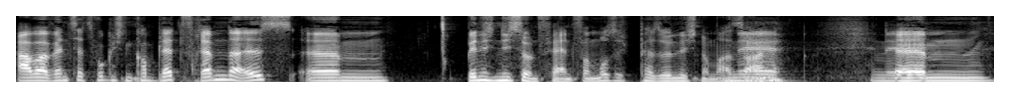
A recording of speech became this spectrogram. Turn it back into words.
Aber wenn es jetzt wirklich ein komplett Fremder ist, ähm, bin ich nicht so ein Fan von, muss ich persönlich nochmal sagen. Nee. Ähm,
